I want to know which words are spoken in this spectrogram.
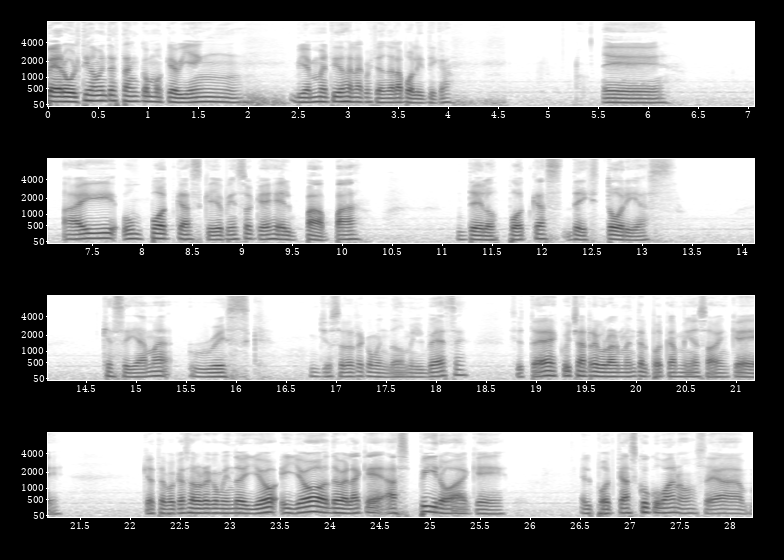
Pero últimamente están como que bien, bien metidos en la cuestión de la política. Eh, hay un podcast que yo pienso que es el papá de los podcasts de historias que se llama Risk. Yo se lo he recomendado mil veces. Si ustedes escuchan regularmente el podcast mío, saben que, que este podcast se lo recomiendo. Y yo, y yo de verdad que aspiro a que el podcast cucubano sea,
